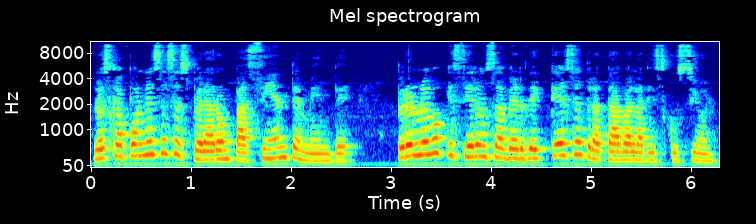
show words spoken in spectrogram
Los japoneses esperaron pacientemente, pero luego quisieron saber de qué se trataba la discusión.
